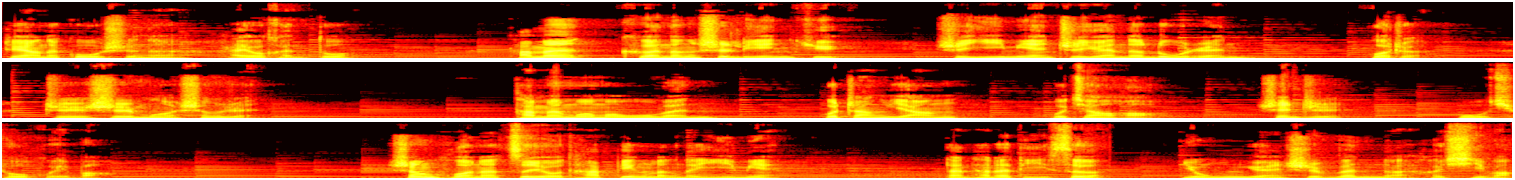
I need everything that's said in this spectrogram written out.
这样的故事呢还有很多，他们可能是邻居，是一面之缘的路人，或者只是陌生人。他们默默无闻，不张扬，不骄傲，甚至不求回报。生活呢自有它冰冷的一面，但它的底色。永远是温暖和希望。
